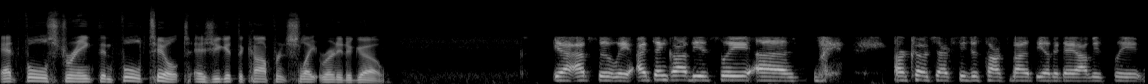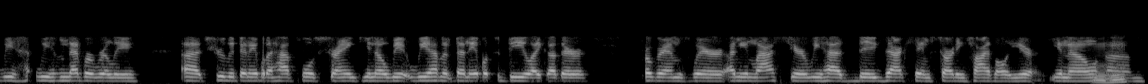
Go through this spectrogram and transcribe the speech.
at full strength and full tilt as you get the conference slate ready to go? Yeah, absolutely. I think obviously uh, our coach actually just talked about it the other day. Obviously, we we have never really uh, truly been able to have full strength. You know, we we haven't been able to be like other programs where I mean last year we had the exact same starting five all year. You know, Mhm. um,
